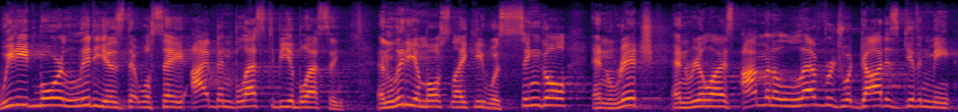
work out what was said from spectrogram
We need more Lydias that will say, I've been blessed to be a blessing. And Lydia, most likely, was single and rich and realized, I'm going to leverage what God has given me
